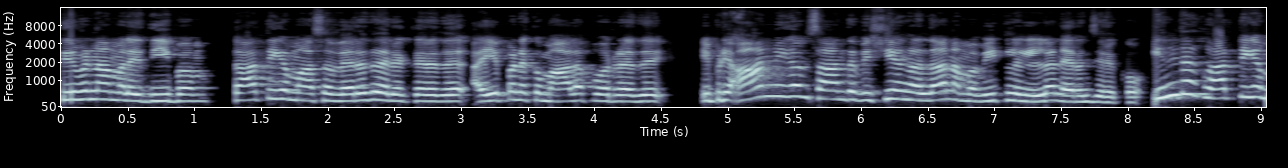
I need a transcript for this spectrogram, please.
திருவண்ணாமலை தீபம் கார்த்திகை மாசம் விரதம் இருக்கிறது ஐயப்பனுக்கு மாலை போடுறது இப்படி ஆன்மீகம் சார்ந்த விஷயங்கள் தான் நம்ம வீட்டுல எல்லாம் நிறைஞ்சிருக்கும். இந்த கார்த்திகை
